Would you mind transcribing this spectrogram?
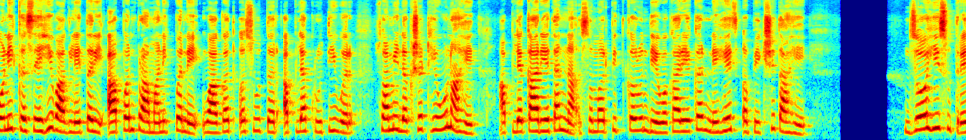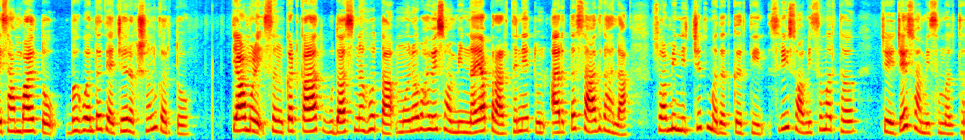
कोणी कसेही वागले तरी आपण प्रामाणिकपणे वागत असू तर आपल्या कृतीवर स्वामी लक्ष ठेवून आहेत. आपले कार्य त्यांना समर्पित करून देवकार्य करणे हेच अपेक्षित आहे. जो ही सूत्रे सांभाळतो भगवंत त्याचे रक्षण करतो. त्यामुळे संकट काळात उदास न होता मनोभावे स्वामींना या प्रार्थनेतून अर्थसाध घाला. स्वामी निश्चित मदत करतील. श्री स्वामी समर्थ. जय जय स्वामी समर्थ.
